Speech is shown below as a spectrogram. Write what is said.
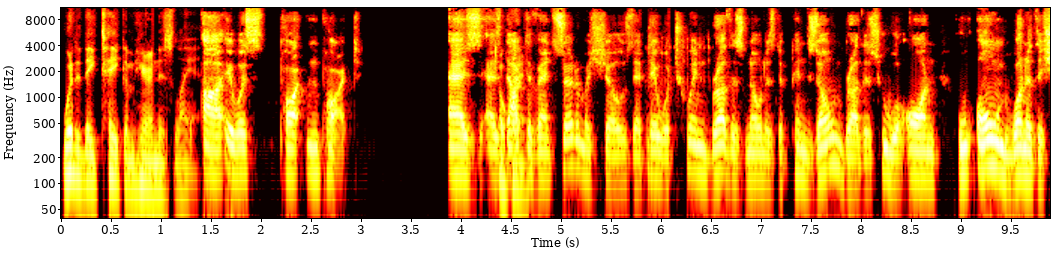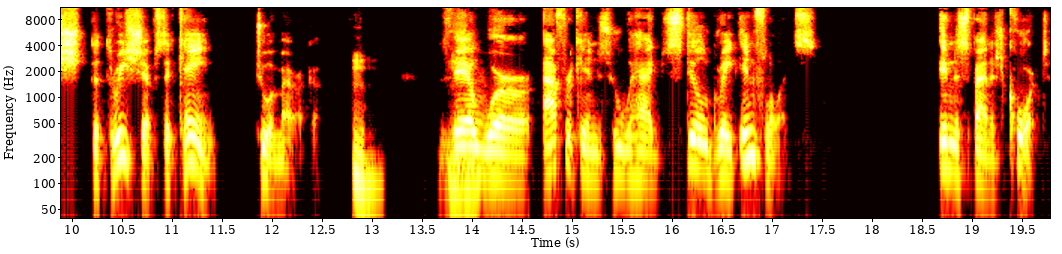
where did they take them here in this land? Uh, it was part and part, as as okay. Dr. Van Sertima shows that there were twin brothers known as the Pinzon brothers who were on who owned one of the sh- the three ships that came to America. Mm-hmm. There mm-hmm. were Africans who had still great influence in the Spanish court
